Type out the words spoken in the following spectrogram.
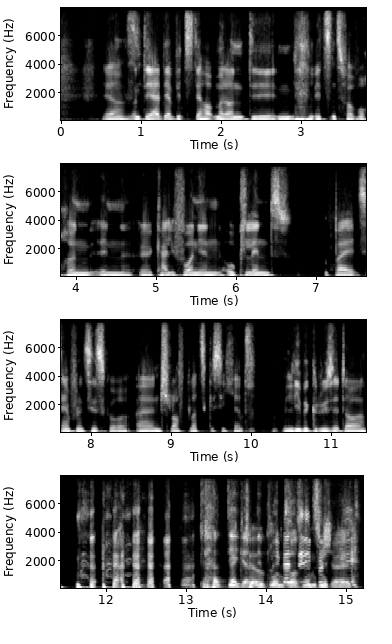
ja, und der, der Witz, der hat mir dann die in den letzten zwei Wochen in äh, Kalifornien, Oakland, bei San Francisco äh, einen Schlafplatz gesichert. Liebe Grüße da. Die Oakland. Podcast mit Sicherheit.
